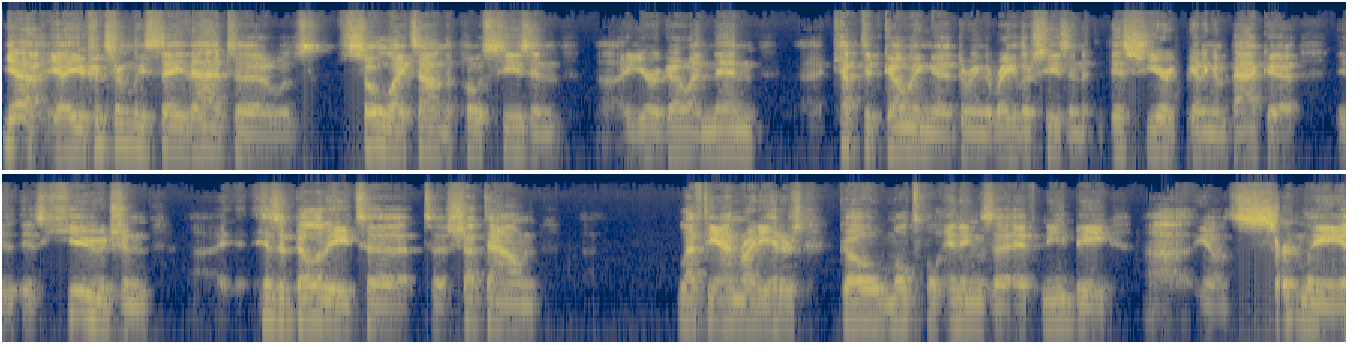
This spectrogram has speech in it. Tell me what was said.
Yeah, yeah, you could certainly say that uh, was so lights out in the postseason uh, a year ago, and then uh, kept it going uh, during the regular season this year. Getting him back uh, is, is, huge, and uh, his ability to to shut down lefty and righty hitters, go multiple innings if need be. you know, certainly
